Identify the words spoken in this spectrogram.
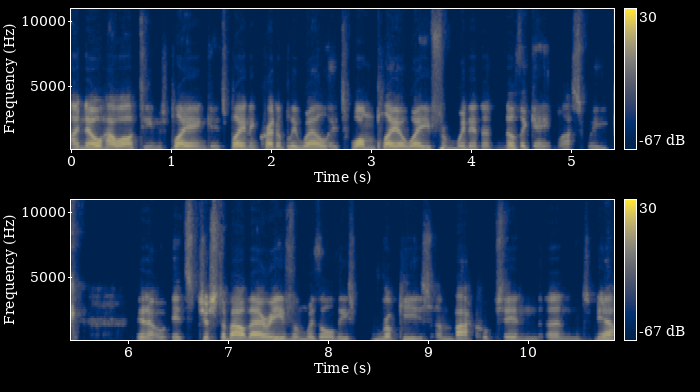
I know how our team's playing. It's playing incredibly well. It's one play away from winning another game last week. You know, it's just about there, even with all these rookies and backups in. And yeah,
